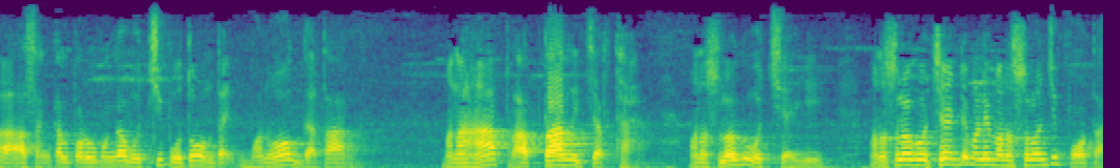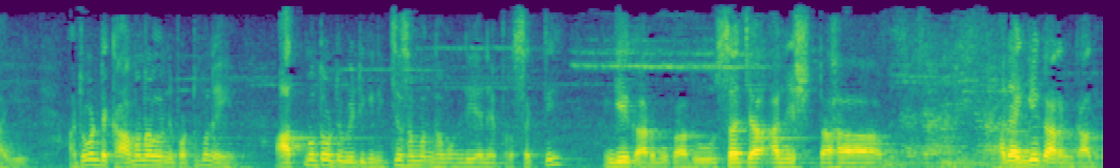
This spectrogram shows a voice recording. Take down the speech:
ఆ సంకల్ప రూపంగా వచ్చి పోతూ ఉంటాయి మనోగతాన్ మనః ప్రాప్తాన్ని ఇత్యర్థ మనస్సులోకి వచ్చాయి. మనస్సులోకి వచ్చాయంటే మళ్ళీ మనస్సులోంచి పోతాయి. అటువంటి కామనలని పట్టుకుని ఆత్మతోటి వీటికి నిత్య సంబంధం ఉంది అనే ప్రసక్తి అంగీకారము కాదు. సచ అనిష్ట. అది అంగీకారం కాదు.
